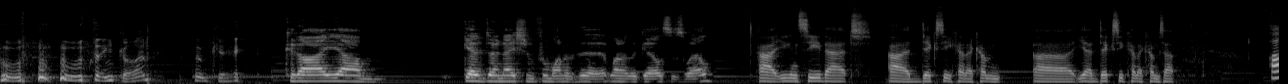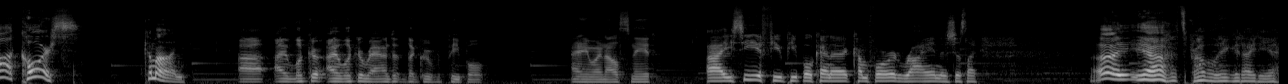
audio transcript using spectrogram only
Thank God. Okay. Could I um, get a donation from one of the one of the girls as well? Uh, you can see that uh, Dixie kind of come. Uh, yeah, Dixie kind of comes up. Ah, of course. Come on. Uh, I look. I look around at the group of people. Anyone else need? Uh, you see a few people kind of come forward. Ryan is just like, "Oh yeah, that's probably a good idea."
